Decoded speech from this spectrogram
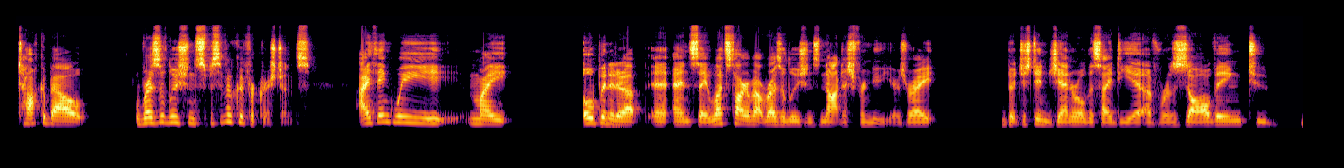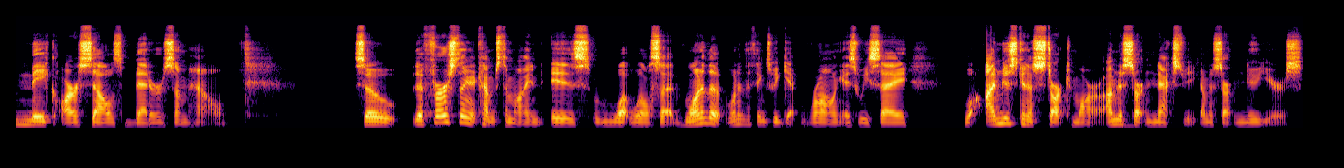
talk about resolutions specifically for Christians. I think we might open it up and say, let's talk about resolutions not just for New Year's, right? But just in general, this idea of resolving to make ourselves better somehow. So the first thing that comes to mind is what Will said. One of the one of the things we get wrong is we say, "Well, I'm just going to start tomorrow. I'm going to start next week. I'm going to start New Year's."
